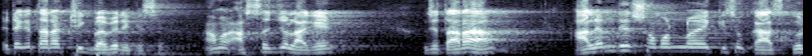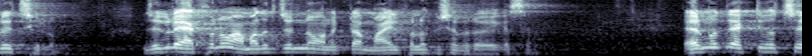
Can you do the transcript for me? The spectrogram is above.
এটাকে তারা ঠিকভাবে রেখেছে। আমার আশ্চর্য লাগে যে তারা আলেমদের সমন্বয়ে কিছু কাজ করেছিল, যেগুলো এখনও আমাদের জন্য অনেকটা মাইল ফলক হিসাবে রয়ে গেছে। এর মধ্যে একটি হচ্ছে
